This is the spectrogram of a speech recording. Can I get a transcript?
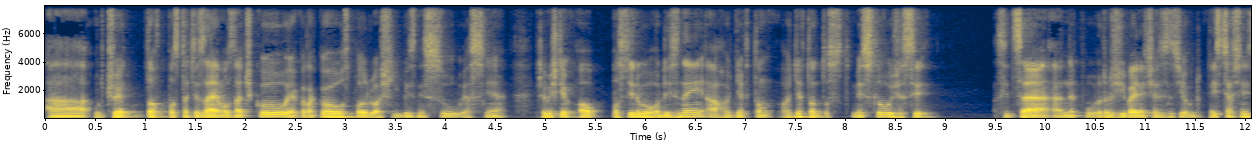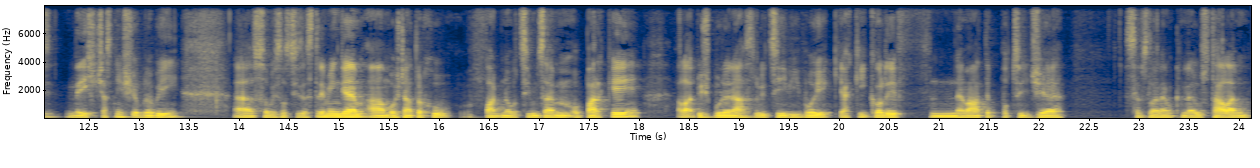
A určuje to v podstatě zájem o značku jako takovou spolu dalších biznisů, jasně. Přemýšlím o poslední dobou o Disney a hodně v, tom, hodně v tomto smyslu, že si sice prožívají nejšťastnější, nejšťastnější, nejšťastnější období eh, v souvislosti se streamingem a možná trochu vadnoucím zájemem o parky, ale už bude následující vývoj jakýkoliv, nemáte pocit, že se vzhledem k neustálému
